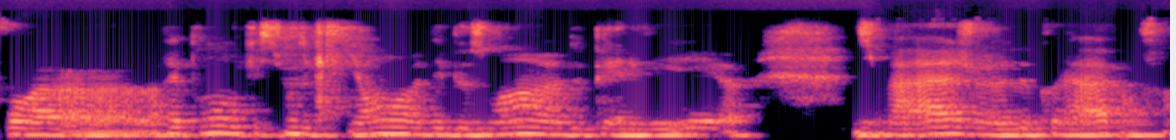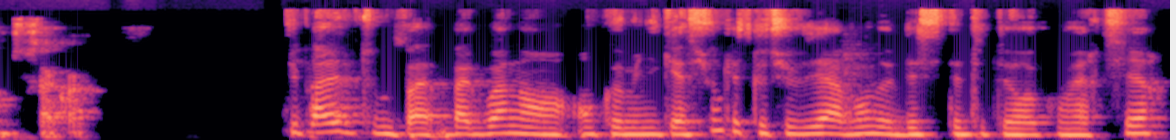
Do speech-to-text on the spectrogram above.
pour euh, répondre aux questions des clients, euh, des besoins de PLV, d'images, de collab, enfin tout ça quoi. Tu parlais de ton background en, en communication. Qu'est-ce que tu faisais avant de décider de te reconvertir?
